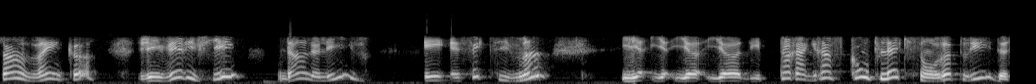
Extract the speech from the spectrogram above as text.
120 cas. J'ai vérifié dans le livre et effectivement, il y, a, il y a des paragraphes complets qui sont repris de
